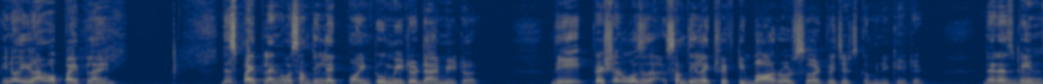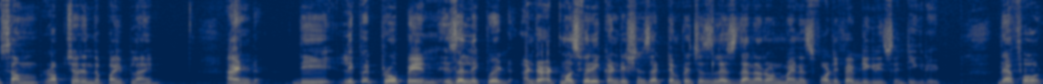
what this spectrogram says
You know you have a pipeline, this pipeline was something like 0.2 meter diameter, the pressure was something like 50 bar or so at which it is communicated. There has been some rupture in the pipeline and the liquid propane is a liquid under atmospheric conditions at temperatures less than around minus 45 degrees centigrade. Therefore,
